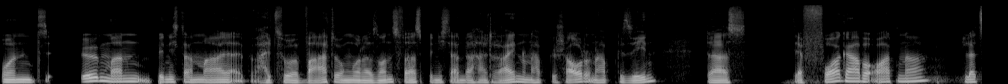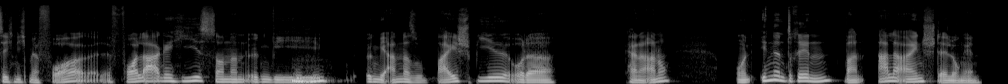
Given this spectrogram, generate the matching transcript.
Und irgendwann bin ich dann mal halt zur Wartung oder sonst was, bin ich dann da halt rein und habe geschaut und habe gesehen, dass der Vorgabeordner plötzlich nicht mehr Vor Vorlage hieß, sondern irgendwie, Mhm. irgendwie anders, so Beispiel oder keine Ahnung. Und innen drin waren alle Einstellungen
